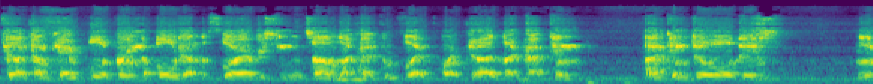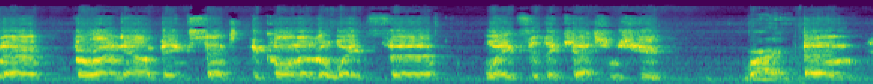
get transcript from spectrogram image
feel like I'm capable of bringing the ball down the floor every single time. Like I can play point guard. Like I can. I can do all this. You know. But right now I'm being sent to the corner to wait for wait for the catch and shoot. right, And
